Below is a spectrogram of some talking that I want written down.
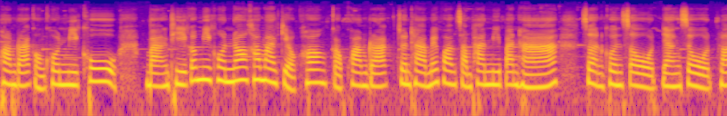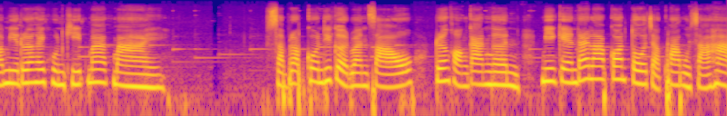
ความรักของคนมีคู่ บางทีก็มีคนนอกเข้ามาเกี่ยวข้องกับความรัก จนทำให้ความสัมพันธ์มีปัญหา ส่วนคนโสดยังโสด เพราะมีเรื่องให้คุณคิดมากมาย สำหรับคนที่เกิดวันเสาร์เรื่องของการเงิน มีเกณฑ์ได้ลาบก้อนโตจากความอุตสาหะ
